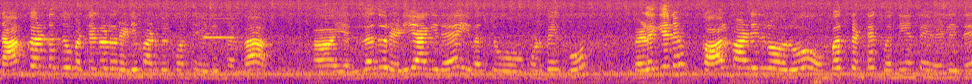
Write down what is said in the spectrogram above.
ನಾಮಕರಣದ್ದು ಬಟ್ಟೆಗಳು ರೆಡಿ ಮಾಡಬೇಕು ಅಂತ ಹೇಳಿದ್ನಲ್ವಾ? ಎಲ್ಲದೂ ರೆಡಿ ಆಗಿದೆ. ಇವತ್ತು ಕೊಡಬೇಕು. ಬೆಳಗ್ಗೆನೆ ಕಾಲ್ ಮಾಡಿದ್ರು ಅವರು, ಒಂಬತ್ತು ಗಂಟೆಗೆ ಬನ್ನಿ ಅಂತ ಹೇಳಿದ್ದೆ.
